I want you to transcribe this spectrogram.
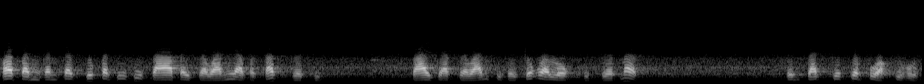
พอปันกันกับสุปฏิทิตาไปสวรรค์แล้วประทับเกิดติดตายจากสวรรค์ที่ไปตกละโลกที่เกิดมาก เป็นสัตว์เก็บจะพวกอยู่หุ่น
